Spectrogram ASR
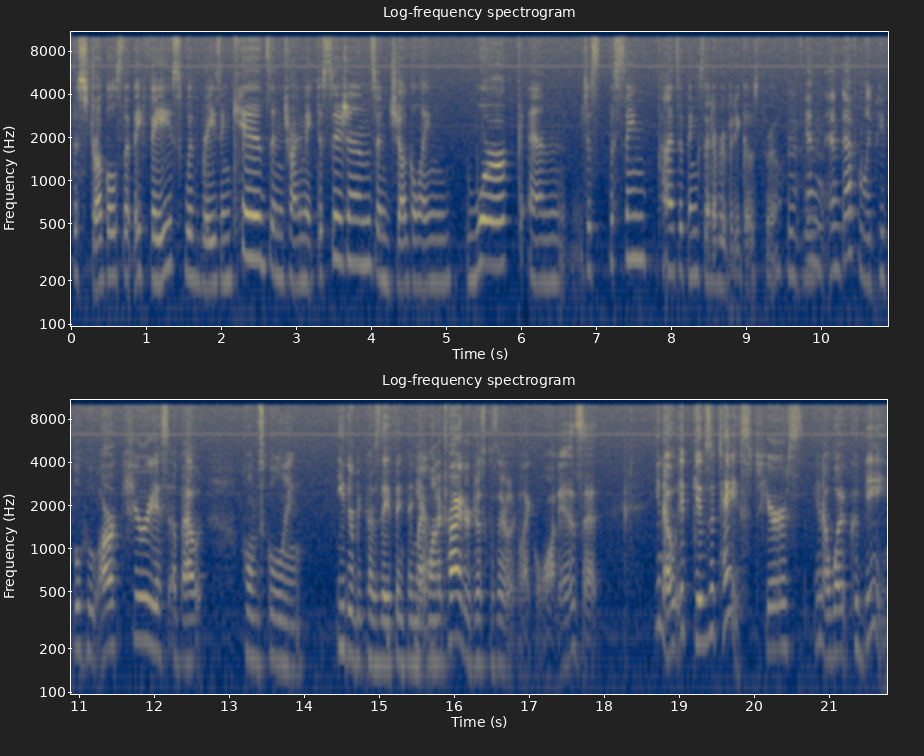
the struggles that they face with raising kids and trying to make decisions and juggling work and just the same kinds of things that everybody goes through. Mm-hmm. And, and definitely people who are curious about homeschooling, either because they think they might Yeah. want to try it or just because they're like, what is it? You know, it gives a taste. Here's, you know, what it could be.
